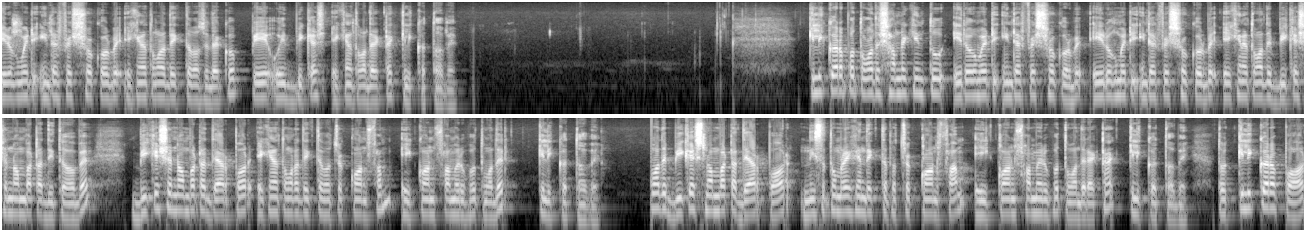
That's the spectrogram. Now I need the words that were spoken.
এরকম একটি ইন্টারফেস শো করবে। এখানে তোমরা দেখতে পাচ্ছ, দেখো পে উইথ বিকাশ, এখানে তোমাদের একটা ক্লিক করতে হবে। ক্লিক করার পর তোমাদের সামনে কিন্তু এরকম একটি ইন্টারফেস শো করবে। এইরকম একটি ইন্টারফেস শো করবে। এখানে তোমাদের বিকাশের নম্বরটা দিতে হবে। বিকাশের নম্বরটা দেওয়ার পর এখানে তোমরা দেখতে পাচ্ছ কনফার্ম এই কনফার্মের উপর তোমাদের ক্লিক করতে হবে। তোমাদের বিকাশ নাম্বারটা দেওয়ার পর নিচে তোমরা এখানে দেখতে পাচ্ছ কনফার্ম এই কনফার্মের উপর তোমাদের একটা ক্লিক করতে হবে। তো ক্লিক করার পর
